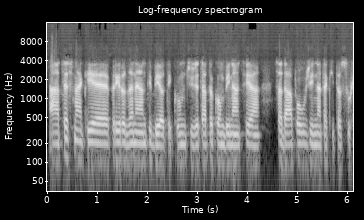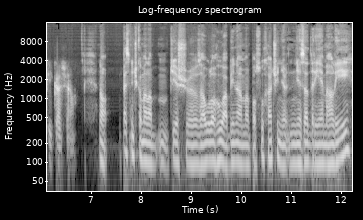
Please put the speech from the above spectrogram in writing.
a cesnak je prirodzené antibiotikum, čiže táto kombinácia sa dá použiť na takýto suchý kašel. No, pesnička mala tiež e, za úlohu, aby nám poslucháči nezadriemali,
